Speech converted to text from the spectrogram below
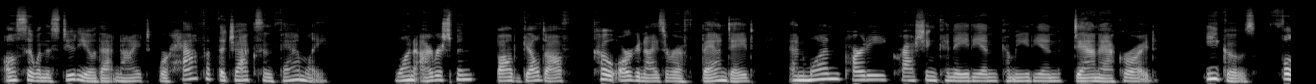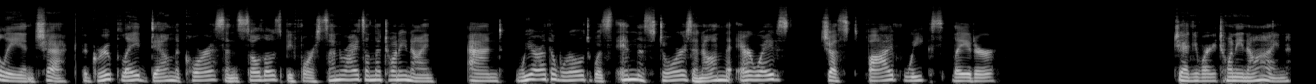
Also in the studio that night were half of the Jackson family one Irishman, Bob Geldof, co organizer of Band Aid, and one party crashing Canadian comedian, Dan Aykroyd. Egos fully in check, the group laid down the chorus and solos before sunrise on the 29th, and We Are the World was in the stores and on the airwaves just five weeks later. January 29.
